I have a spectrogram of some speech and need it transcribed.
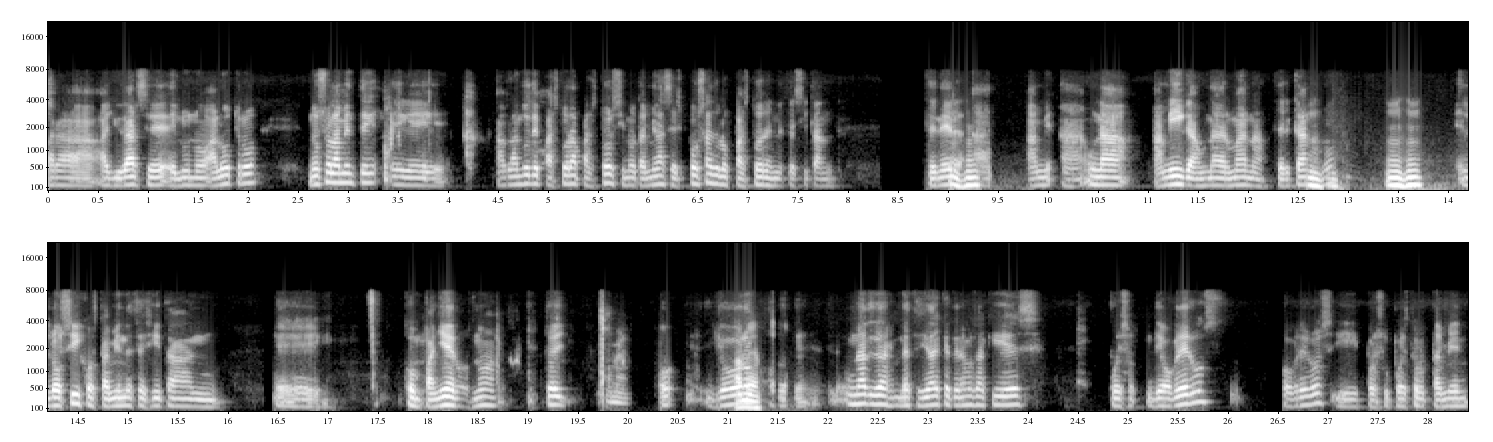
para ayudarse el uno al otro, no solamente eh, hablando de pastor a pastor, sino también las esposas de los pastores necesitan tener a, una amiga, una hermana cercana, ¿no? Los hijos también necesitan eh, compañeros, ¿no? Entonces, yo una de las necesidades que tenemos aquí es pues de obreros, obreros y por supuesto también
